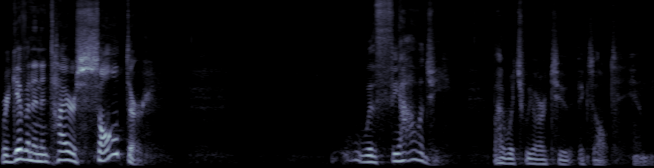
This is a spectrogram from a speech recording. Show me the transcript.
We're given an entire psalter with theology by which we are to exalt him.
